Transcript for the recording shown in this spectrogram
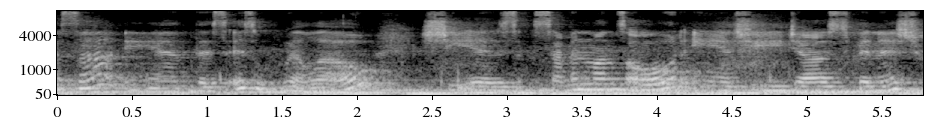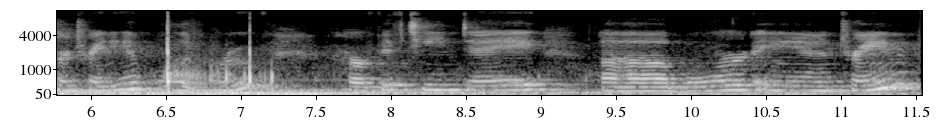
Melissa and this is Willow. She is seven months old and she just finished her training at Bulletproof, her 15 day uh, board and train.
